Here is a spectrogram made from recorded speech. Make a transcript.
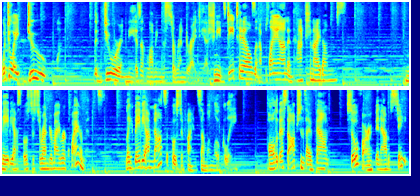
What do I do the doer in me isn't loving this surrender idea. She needs details and a plan and action items. Maybe I'm supposed to surrender my requirements. Like maybe I'm not supposed to find someone locally. All the best options I've found so far have been out of state.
